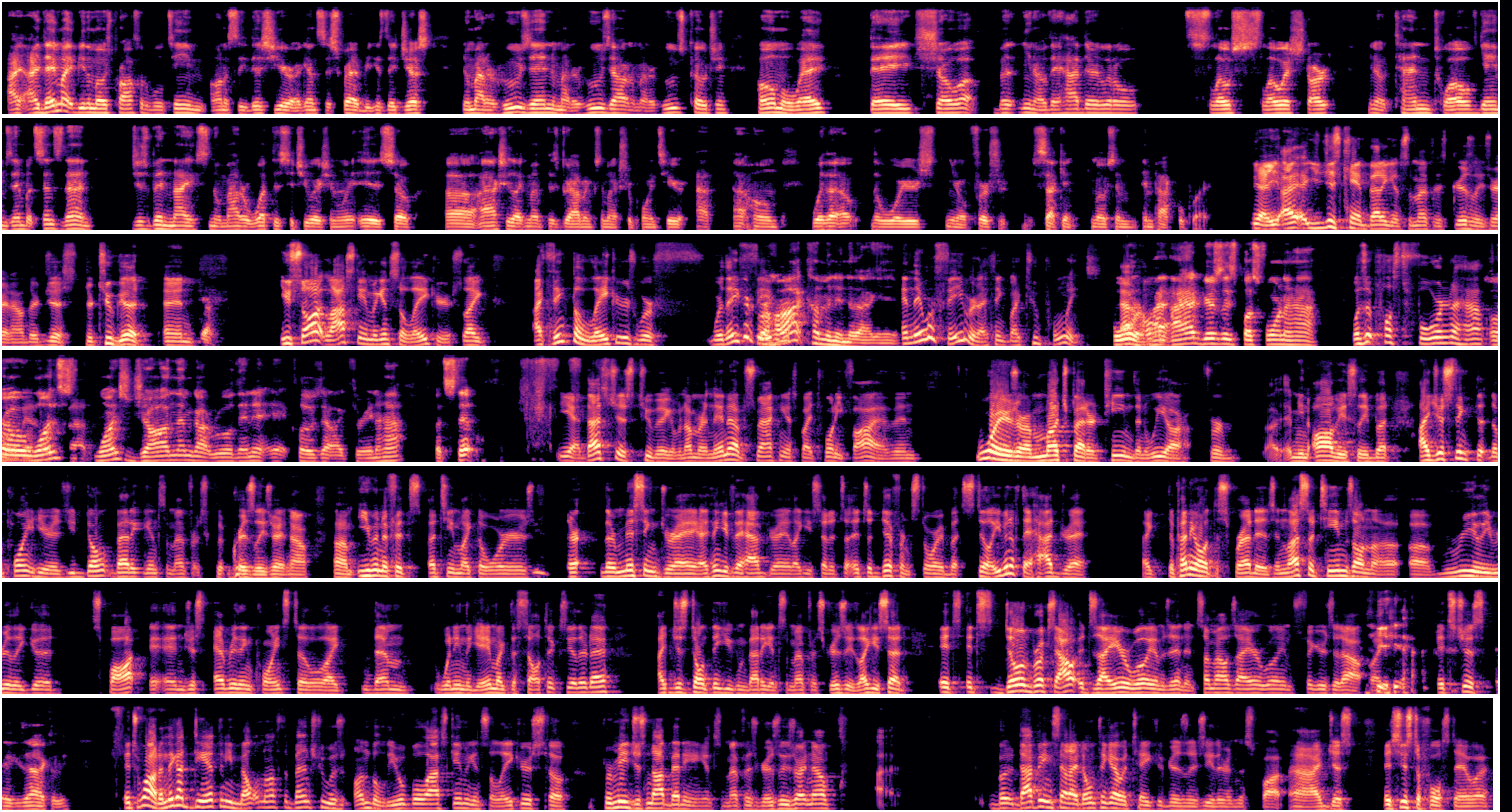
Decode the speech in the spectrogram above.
I, I they might be the most profitable team, honestly, this year against the spread because they just no matter who's in, no matter who's out, no matter who's coaching, home away, they show up. But you know, they had their little slow, slowish start you know 10 12 games in but since then just been nice no matter what the situation is so uh, I actually like Memphis grabbing some extra points here at, at home without the Warriors, you know, first, second most Im- impactful play. Yeah, I, you just can't bet against the Memphis Grizzlies right now. They're just they're too good, and yeah. You saw it last game against the Lakers. Like I think the Lakers were were they Lakers were hot coming into that game, and they were favored. I think by two points. Four. I, I, had Grizzlies plus four and a half. Was it plus four and a half? Oh, so man, once once Ja and them got ruled in, it it closed at like three and a half. But still, yeah, that's just too big of a number, and they ended up smacking us by twenty five. And Warriors are a much better team than we are for I mean, obviously, but I just think that the point here is you don't bet against the Memphis Grizzlies right now. Um, even if it's a team like the Warriors, they're they're missing Dre. I think if they have Dre, like you said, it's a, it's a different story. But still, even if they had Dre, like depending on what the spread is, unless a team's on a, a really really good spot and just everything points to like them winning the game, like the Celtics the other day, I just don't think you can bet against the Memphis Grizzlies. Like you said, it's it's Dillon Brooks out, it's Ziaire Williams in, and somehow Ziaire Williams figures it out. Like, yeah, it's just exactly. It's wild, and they got De'Anthony Melton off the bench, who was unbelievable last game against the Lakers. So for me, just not betting against the Memphis Grizzlies right now. I, but that being said, I don't think I would take the Grizzlies either in this spot. Uh, I just it's just a full stay away.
